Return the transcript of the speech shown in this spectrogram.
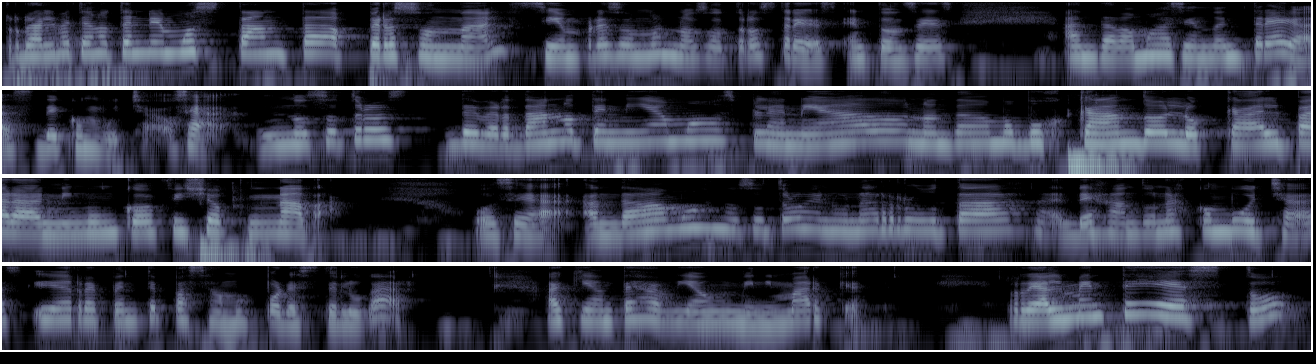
realmente no tenemos tanta personal, siempre somos nosotros tres, entonces andábamos haciendo entregas de kombucha. O sea, nosotros de verdad no teníamos planeado, no andábamos buscando local para ningún coffee shop, nada. O sea, andábamos nosotros en una ruta eh, dejando unas kombuchas y de repente pasamos por este lugar. Aquí antes había un mini market. Realmente esto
